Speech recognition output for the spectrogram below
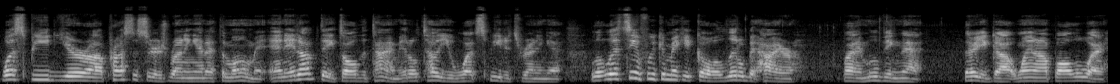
what speed your uh, processor is running at at the moment. And it updates all the time. It'll tell you what speed it's running at. L let's see if we can make it go a little bit higher by moving that. There you go. It went up all the way.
